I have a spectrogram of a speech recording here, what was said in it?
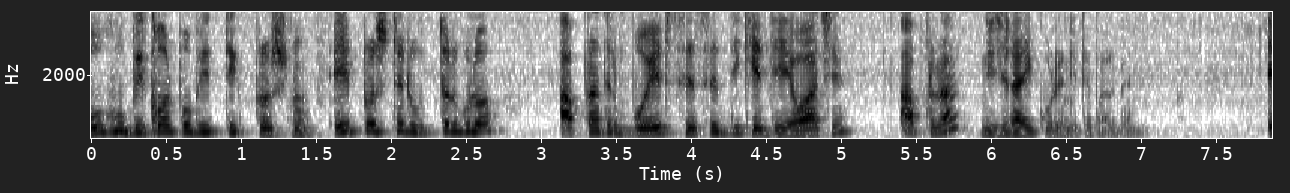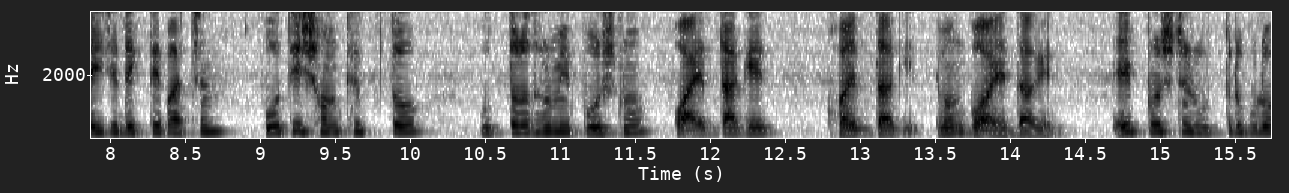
বহু বিকল্প ভিত্তিক প্রশ্ন। এই প্রশ্নের উত্তরগুলো আপনাদের বইয়ের শেষের দিকে দেওয়া আছে, আপনারা নিজেরাই করে নিতে পারবেন। এই যে দেখতে পাচ্ছেন, অতি সংক্ষিপ্ত উত্তরধর্মী প্রশ্ন, কয়ের দাগের ক্ষয়ের দাগের এবং গয়ের দাগের এই প্রশ্নের উত্তরগুলো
